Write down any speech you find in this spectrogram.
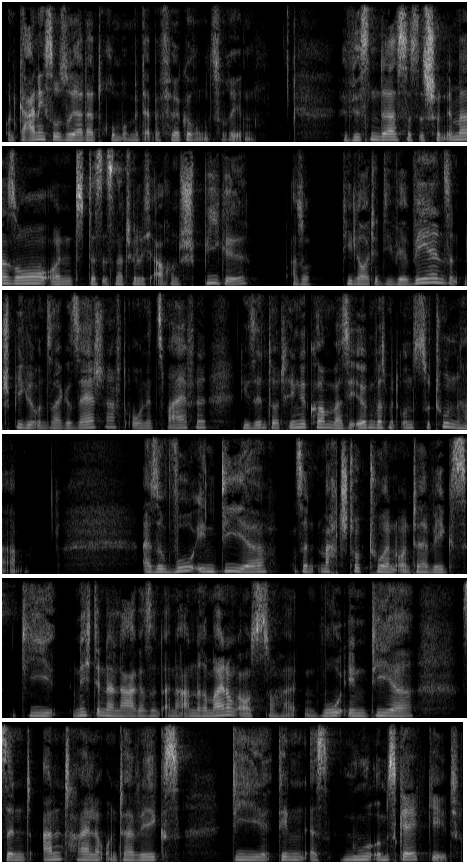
und gar nicht so sehr darum, um mit der Bevölkerung zu reden. Wir wissen das, das ist schon immer so und das ist natürlich auch ein Spiegel, also die Leute, die wir wählen, sind ein Spiegel unserer Gesellschaft, ohne Zweifel. Die sind dorthin gekommen, weil sie irgendwas mit uns zu tun haben. Also wo in dir sind Machtstrukturen unterwegs, die nicht in der Lage sind, eine andere Meinung auszuhalten? Wo in dir sind Anteile unterwegs, die, denen es nur ums Geld geht?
